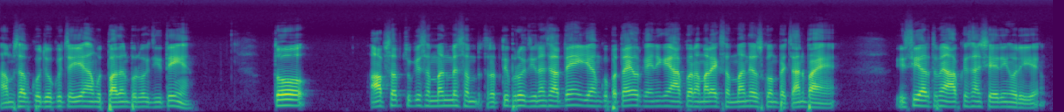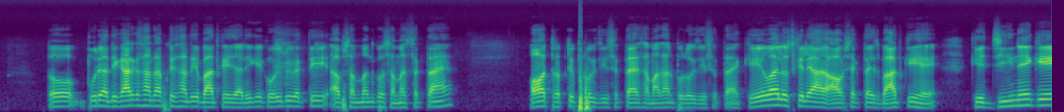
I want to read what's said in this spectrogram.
हम सबको जो कुछ चाहिए हम उत्पादन पूर्वक जीते ही हैं। तो आप सब चूँकि संबंध में तृप्तिपूर्वक जीना चाहते हैं, ये हमको पता है और कहीं ना कहीं आपका और हमारा एक संबंध है, उसको हम पहचान पाए हैं। इसी अर्थ में आपके साथ शेयरिंग हो रही है। तो पूरे अधिकार के साथ आपके साथ ये बात कही जा रही है कि कोई भी व्यक्ति अब संबंध को समझ सकता है और तृप्तिपूर्वक जी सकता है समाधान पूर्वक जी सकता है। केवल उसके लिए आवश्यकता इस बात की है कि जीने के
